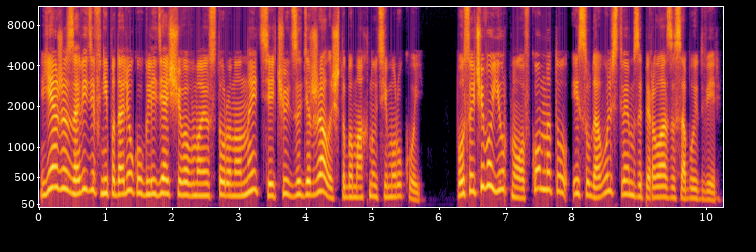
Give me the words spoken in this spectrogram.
Я же, завидев неподалеку глядящего в мою сторону Нетти, чуть задержалась, чтобы махнуть ему рукой, после чего юркнула в комнату и с удовольствием заперла за собой дверь.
